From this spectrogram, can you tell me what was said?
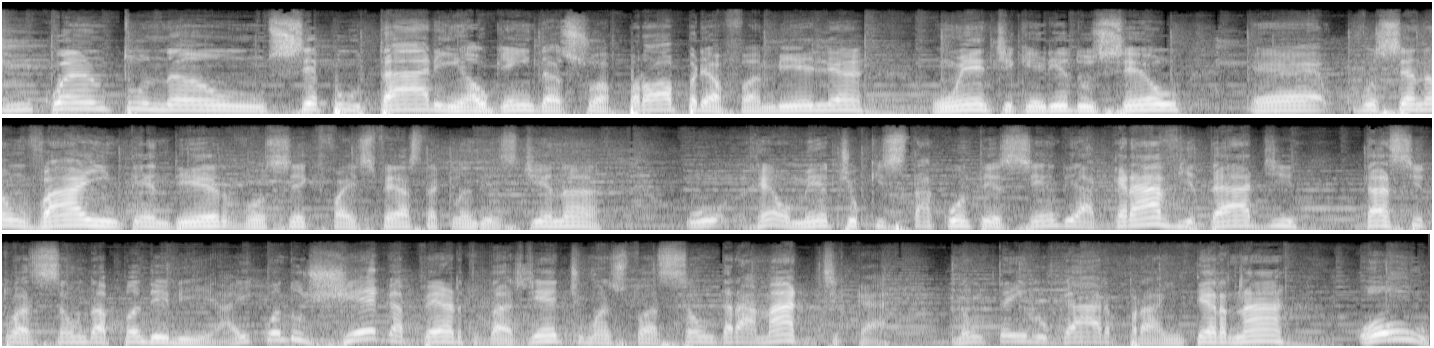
Enquanto não sepultarem alguém da sua própria família, um ente querido seu, é, você não vai entender, você que faz festa clandestina, o, realmente o que está acontecendo e a gravidade da situação da pandemia. Aí quando chega perto da gente uma situação dramática, não tem lugar para internar ou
